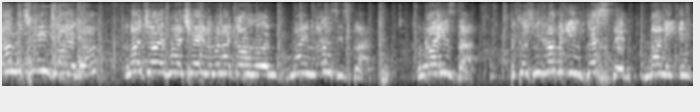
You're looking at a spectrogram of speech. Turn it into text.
I'm a train driver, and I drive my train, and when I go home, my nose is black. Why is that? Because we haven't invested money in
